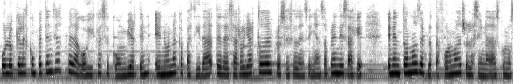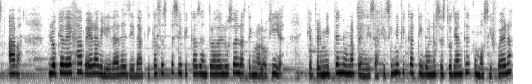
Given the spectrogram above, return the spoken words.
por lo que las competencias pedagógicas se convierten en una capacidad de desarrollar todo el proceso de enseñanza-aprendizaje en entornos de plataformas relacionadas con los ABA, lo que deja ver habilidades didácticas específicas dentro del uso de las tecnologías que permiten un aprendizaje significativo en los estudiantes como si fuera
